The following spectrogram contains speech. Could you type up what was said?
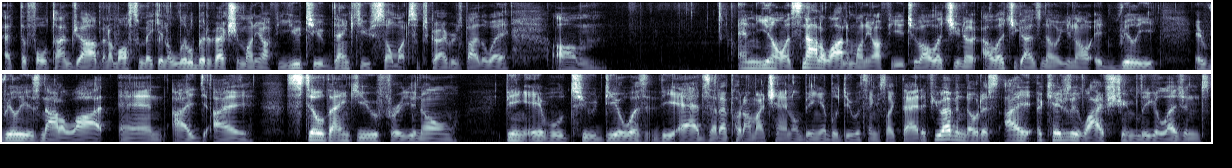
at the full time job, and I'm also making a little bit of extra money off of YouTube. Thank you so much, subscribers, by the way. Um, and you know it's not a lot of money off of YouTube. I'll let you know. I'll let you guys know. You know it really, it really is not a lot, and I I still thank you for you know being able to deal with the ads that I put on my channel, being able to deal with things like that. If you haven't noticed, I occasionally live stream League of Legends,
